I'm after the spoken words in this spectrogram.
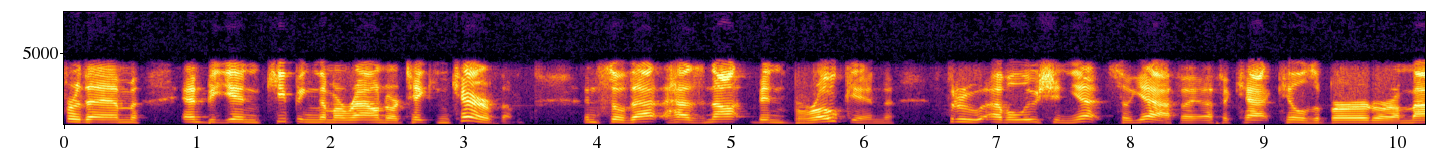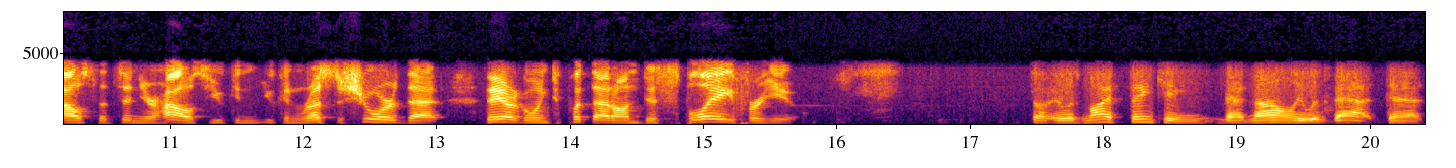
for them and begin keeping them around or taking care of them. And so that has not been broken through evolution yet. So yeah, if a, if a cat kills a bird or a mouse that's in your house, you can you can rest assured that they are going to put that on display for you. So it was my thinking that not only was that that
